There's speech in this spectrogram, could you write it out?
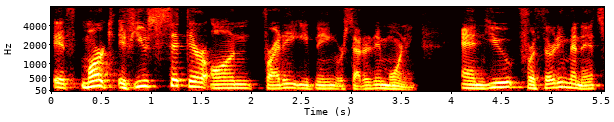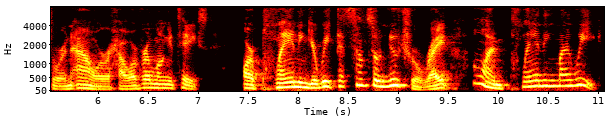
if Mark, if you sit there on Friday evening or Saturday morning and you, for 30 minutes or an hour, however long it takes, are planning your week, that sounds so neutral, right? Oh, I'm planning my week.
